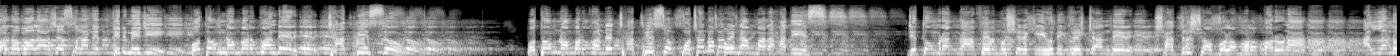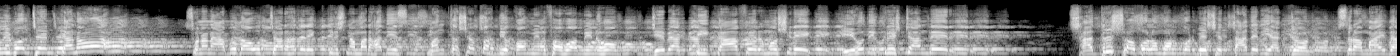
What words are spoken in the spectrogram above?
কথা বলা আছে সোনানের তিরমিজি, প্রথম নম্বর খণ্ডের ছাব্বিশশো। প্রথম নম্বর খণ্ডের ছাব্বিশশো পঁচানব্বই নম্বর হাদিস, যে তোমরা কাফের, মুশরিক, ইহুদি, খ্রিস্টানদের সাদৃশ্য অবলম্বন করো না। আল্লাহ নবী বলছেন, কেন? সোনান আবু দাউদ চার হাজার একত্রিশ নম্বর হাদিস মান্তাসাব্বাহ ফাহুয়া মিনহুম, যে ব্যক্তি কাফের, মুশরিক, ইহুদি, খ্রিস্টানদের সাদৃশ্য অবলম্বন করবে সে তাদেরই একজন। সুরা মাইদা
